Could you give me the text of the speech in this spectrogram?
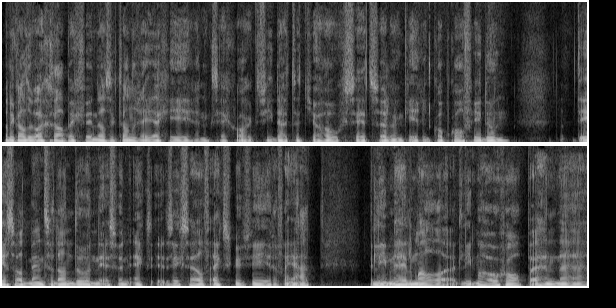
wat ik altijd wel grappig vind als ik dan reageer en ik zeg, oh, ik zie dat het je hoog zit, zullen we een keer een kop koffie doen? Het eerste wat mensen dan doen is hun zichzelf excuseren van ja, het liep me helemaal, het liep me hoog op en uh,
